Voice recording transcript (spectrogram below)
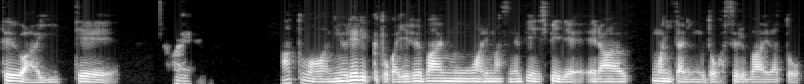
てはいて、はい。あとはニューレリックとか入れる場合もありますね。PHP でエラーモニタリングとかする場合だと。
